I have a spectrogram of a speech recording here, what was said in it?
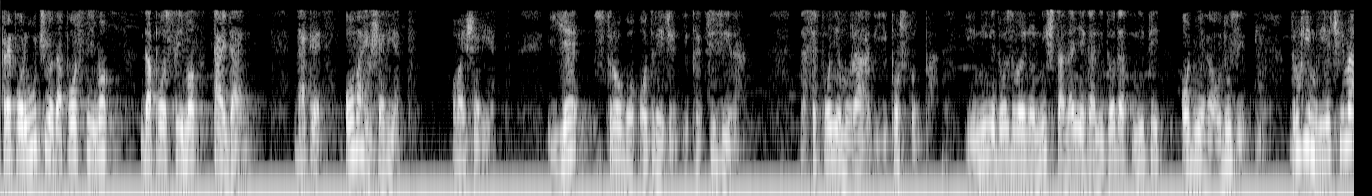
preporučio da postimo da postimo taj dan. Dakle, ovaj šerijet, ovaj šerijet je strogo određen i preciziran da se po njemu radi i postupa i nije dozvoljeno ništa na njega ni dodat niti od njega oduzeti. Drugim riječima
